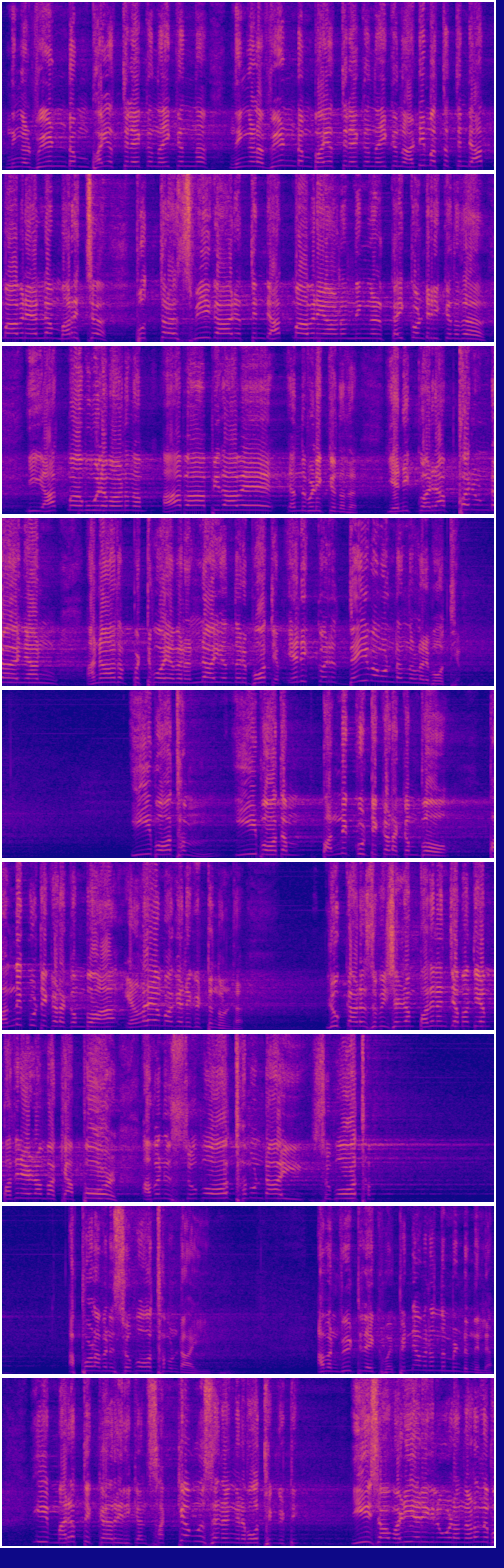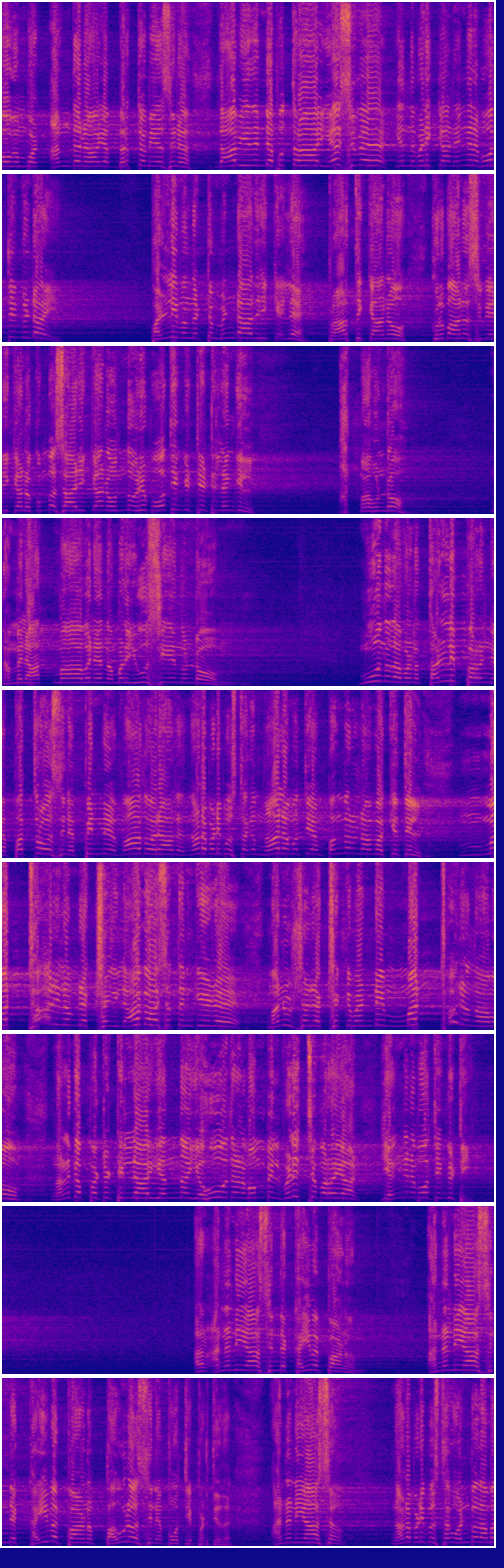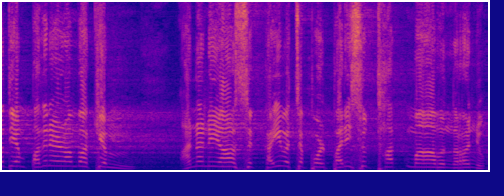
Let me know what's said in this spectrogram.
നിങ്ങൾ വീണ്ടും ഭയത്തിലേക്ക് നയിക്കുന്ന നിങ്ങളെ വീണ്ടും ഭയത്തിലേക്ക് നയിക്കുന്ന അടിമത്തത്തിന്റെ ആത്മാവിനെ എല്ലാം മറിച്ച് പുത്ര സ്വീകാരത്തിന്റെ ആത്മാവിനെയാണ് നിങ്ങൾ കൈക്കൊണ്ടിരിക്കുന്നത്. ഈ ആത്മാമൂലമാണ് നാം ആബാ പിതാവേ എന്ന് വിളിക്കുന്നത്. എനിക്കൊരപ്പനുണ്ട് ഞാൻ അനാഥപ്പെട്ടു പോയവനല്ല എന്നൊരു ബോധ്യം. എനിക്കൊരു ദൈവമുണ്ടെന്നുള്ളൊരു ബോധ്യം. ഈ ബോധം ഈ ബോധം പന്നിക്കൂട്ടി കിടക്കുമ്പോൾ പന്നിക്കൂട്ടി കിടക്കുമ്പോൾ ആ ഇളയ മകന് കിട്ടുന്നുണ്ട്. ലൂക്കാട് സുവിശേഷം പതിനഞ്ചാം അധ്യായം പതിനേഴാം വാക്യം. അപ്പോൾ അവന് സുബോധമുണ്ടായി സുബോധം. അപ്പോൾ അവന് സുബോധമുണ്ടായി. അവൻ വീട്ടിലേക്ക് പോയി. പിന്നെ അവനൊന്നും മിണ്ടുന്നില്ല. ഈ മരത്തിൽ കയറിയിരിക്കാൻ സഖ്യഭൂസന് അങ്ങനെ ബോധ്യം കിട്ടി? ഈശോ വഴിയരികിലൂടെ നടന്നു പോകുമ്പോൾ അന്ധനായ ബർത്തമേസിന് ദാവീദിന്റെ പുത്ര യേശുവേ എന്ന് വിളിക്കാൻ എങ്ങനെ ബോധ്യം കിണ്ടായി പള്ളി വന്നിട്ട് മിണ്ടാതിരിക്കല്ലേ പ്രാർത്ഥിക്കാനോ കുർബാന സ്വീകരിക്കാനോ കുമ്പസാരിക്കാനോ ഒന്നും ഒരു ബോധ്യം കിട്ടിയിട്ടില്ലെങ്കിൽ ആത്മാവുണ്ടോ? നമ്മൾ ആത്മാവിനെ നമ്മൾ യൂസ് ചെയ്യുന്നുണ്ടോ? മൂന്ന് തവണ തള്ളിപ്പറഞ്ഞ പത്രോസിനെ പിന്നെ വാതോരാതെ നടപടി പുസ്തകം നാലാമത്തെയും പന്ത്രണ്ടാം വാക്യത്തിൽ മറ്റാരിലും രക്ഷയിൽ ആകാശത്തിന് കീഴെ മനുഷ്യ രക്ഷയ്ക്ക് വേണ്ടി മറ്റൊരു നാമവും നൽകപ്പെട്ടിട്ടില്ല എന്ന് യഹൂദന മുമ്പിൽ വിളിച്ചു പറയാൻ എങ്ങനെ ബോധ്യം കിട്ടി? അനനിയാസിന്റെ കൈവെപ്പാണ്. അനനിയാസിന്റെ കൈവെപ്പാണ് പൗലോസിനെ ബോധ്യപ്പെടുത്തിയത്. അനനിയാസ് നടപടി പുസ്തകം ഒൻപതാം അധ്യായം പതിനേഴാം വാക്യം. അനനിയാസ് കൈവച്ചപ്പോൾ പരിശുദ്ധാത്മാവ് നിറഞ്ഞു.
